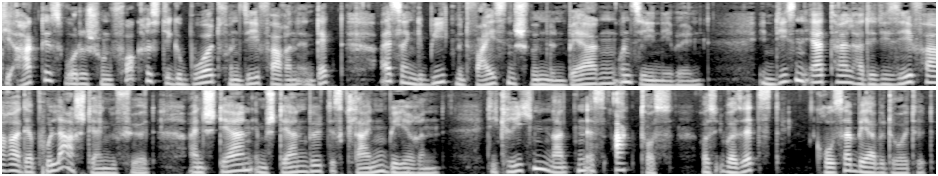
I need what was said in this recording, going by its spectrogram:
die Arktis wurde schon vor Christi Geburt von Seefahrern entdeckt als ein Gebiet mit weißen schwimmenden Bergen und Seenebeln. In diesen Erdteil hatte die Seefahrer der Polarstern geführt, ein Stern im Sternbild des kleinen Bären. Die Griechen nannten es Arktos, was übersetzt großer Bär bedeutet.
